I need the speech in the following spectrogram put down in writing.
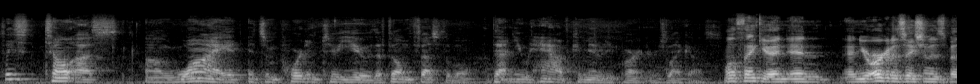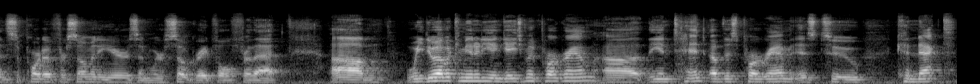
Please tell us uh, why it's important to you, the film festival, that you have community partners like us. Well, thank you, and and and your organization has been supportive for so many years, and we're so grateful for that. Um, we do have a community engagement program. Uh, the intent of this program is to connect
